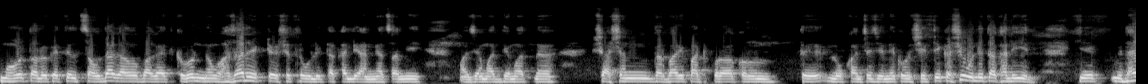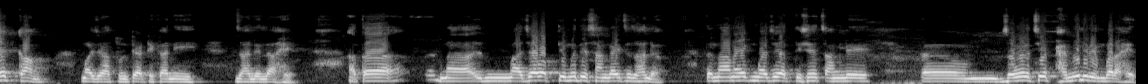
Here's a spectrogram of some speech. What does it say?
मोहोळ तालुक्यातील चौदा गावं बागायत करून नऊ हजार हेक्टर क्षेत्र ओलिताखाली आणण्याचा मी माझ्या माध्यमातून शासन दरबारी पाठपुरावा करून ते लोकांचे जेणेकरून शेती कशी ओलिताखाली येईल हे एक विधायक काम माझ्या हातून त्या ठिकाणी झालेलं आहे. आता ना माझ्या बाबतीमध्ये सांगायचं झालं तर नाना एक माझे अतिशय चांगले जवळचे फॅमिली मेंबर आहेत.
